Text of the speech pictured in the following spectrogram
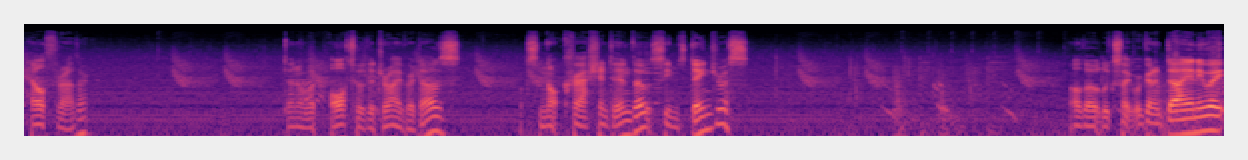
health, rather. Don't know what Otto the driver does. Let's not crash into him, though. It seems dangerous. Although it looks like we're going to die anyway.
